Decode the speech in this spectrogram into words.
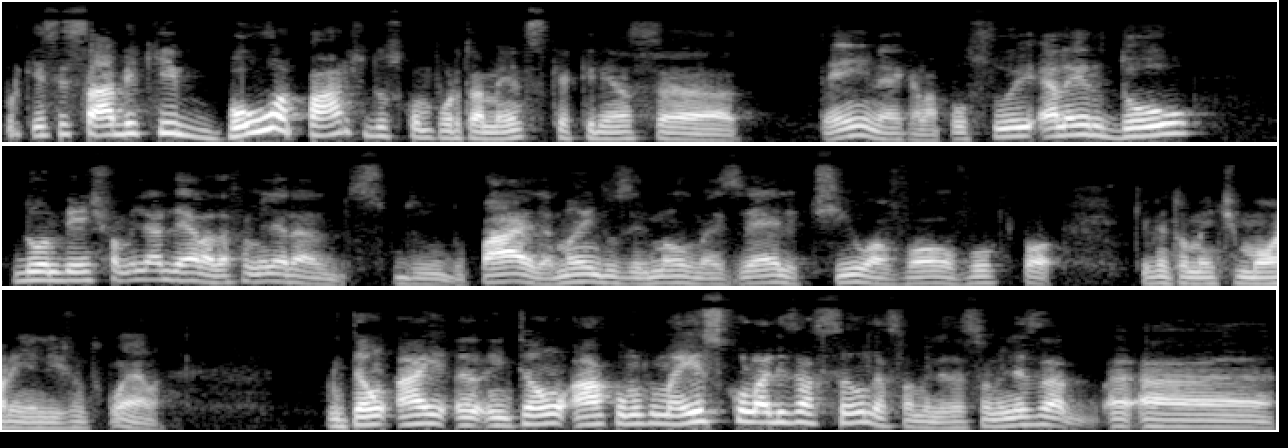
Porque se sabe que boa parte dos comportamentos que a criança tem, né, que ela possui, ela herdou do ambiente familiar dela, da família do, do pai, da mãe, dos irmãos mais velhos, tio, avó, avô, que, que eventualmente morem ali junto com ela. Então há, então há como que uma escolarização das famílias. As famílias a, a,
